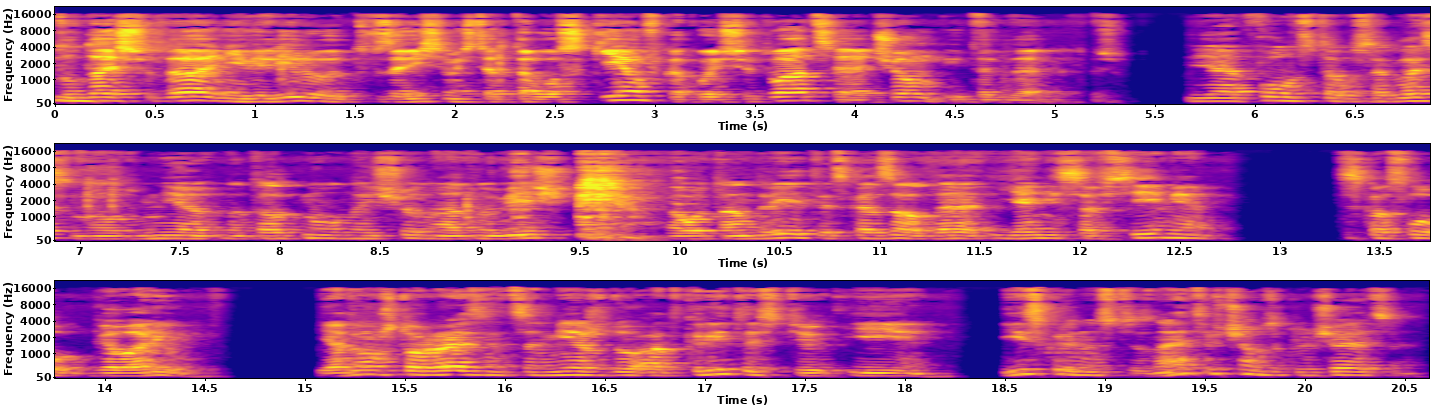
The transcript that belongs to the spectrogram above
туда-сюда нивелируют в зависимости от того, с кем, в какой ситуации, о чем и так далее. То есть Я полностью с тобой согласен, но вот мне натолкнул на еще на одну вещь. А вот Андрей, ты сказал, да, я не со всеми, ты сказал слово «говорю». Я думаю, что разница между открытостью и искренностью, знаете, в чем заключается?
